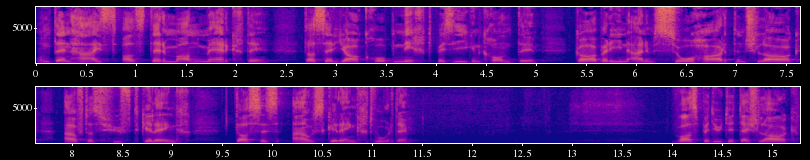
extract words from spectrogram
Und dann heißt, als der Mann merkte, dass er Jakob nicht besiegen konnte, gab er ihm einen so harten Schlag auf das Hüftgelenk, dass es ausgerenkt wurde. Was bedeutet der Schlag?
